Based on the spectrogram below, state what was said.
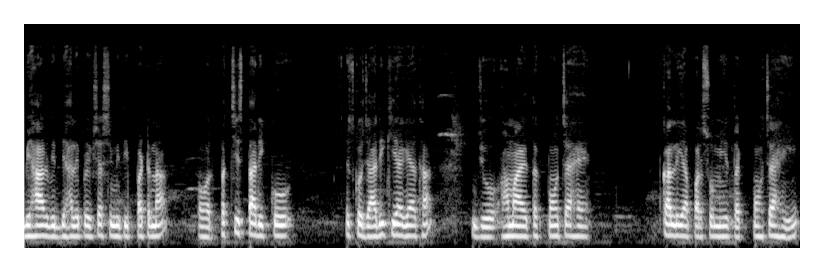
बिहार विद्यालय परीक्षा समिति पटना, और 25 तारीख को इसको जारी किया गया था, जो हमारे तक पहुँचा है। कल या परसों में तक पहुँचा है ये।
